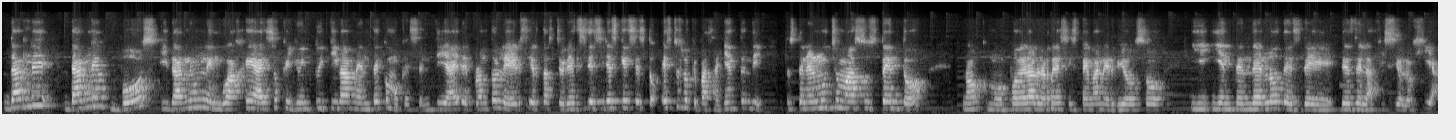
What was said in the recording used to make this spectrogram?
darle, darle voz y darle un lenguaje a eso que yo intuitivamente como que sentía y de pronto leer ciertas teorías y decir, es que es esto, esto es lo que pasa, ya entendí. Entonces tener mucho más sustento, ¿no? Como poder hablar del sistema nervioso y, y entenderlo desde, desde la fisiología.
